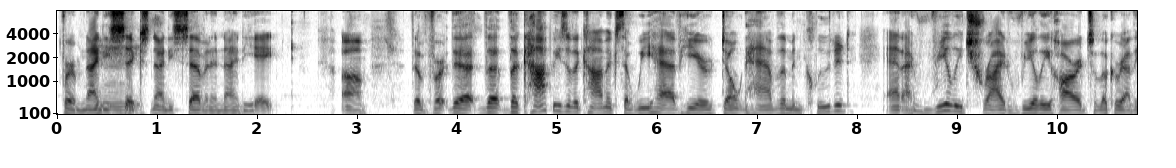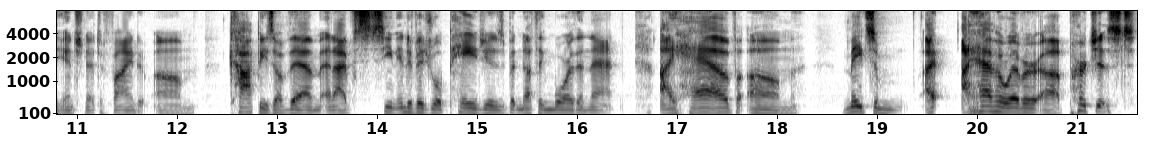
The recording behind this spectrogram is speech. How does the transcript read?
from 96 97 and 98 um, the, ver- the the the copies of the comics that we have here don't have them included, and I really tried really hard to look around the internet to find um, copies of them, and I've seen individual pages, but nothing more than that. I have um, made some. I I have, however, uh, purchased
